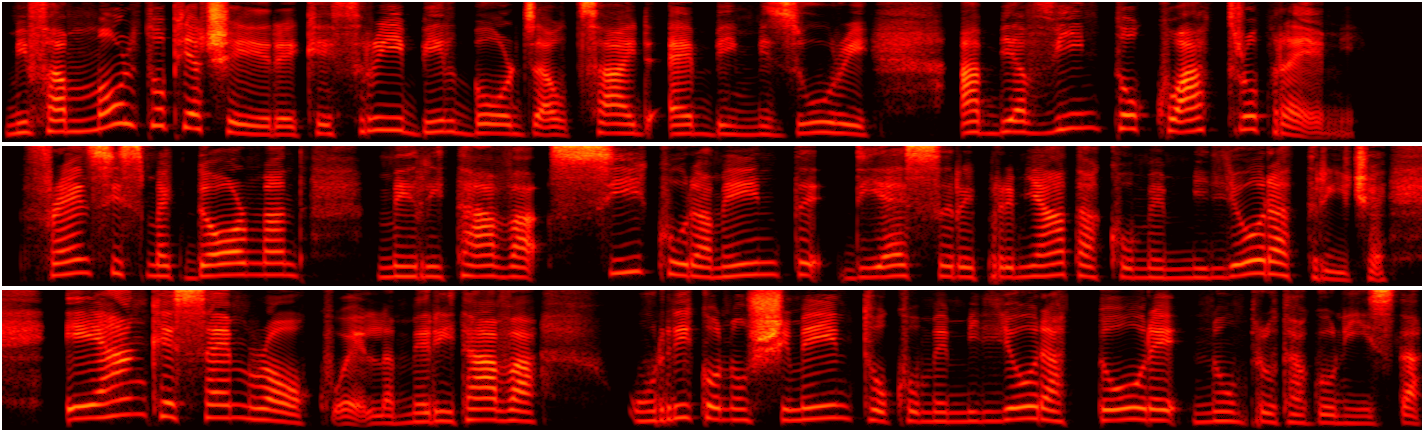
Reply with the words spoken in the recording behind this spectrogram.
Mi fa molto piacere che Three Billboards Outside Ebbing, Missouri abbia vinto quattro premi. Frances McDormand meritava sicuramente di essere premiata come miglior attrice e anche Sam Rockwell meritava un riconoscimento come miglior attore non protagonista.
